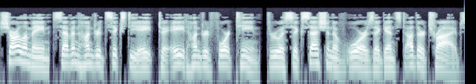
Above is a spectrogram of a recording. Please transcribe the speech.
Charlemagne 768 814, through a succession of wars against other tribes,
